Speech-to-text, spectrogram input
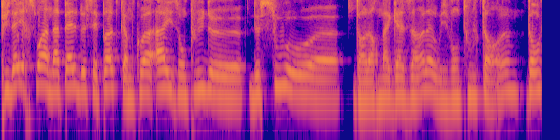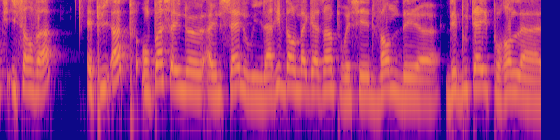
Puis là, il reçoit un appel de ses potes comme quoi ah ils ont plus de de sous euh, dans leur magasin là où ils vont tout le temps. hein. Donc il s'en va. Et puis hop, on passe à une, à une scène où il arrive dans le magasin pour essayer de vendre des, euh, des bouteilles pour rendre la,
